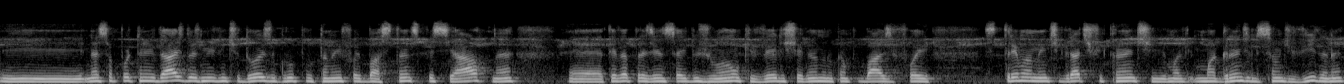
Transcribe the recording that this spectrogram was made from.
E nessa oportunidade, 2022, o grupo também foi bastante especial, né? É, teve a presença aí do João, que vê ele chegando no campo base, foi extremamente gratificante e uma, uma grande lição de vida, né?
